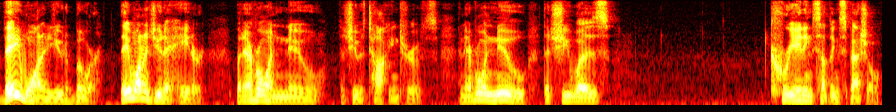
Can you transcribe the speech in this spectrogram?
they wanted you to boo her, they wanted you to hate her, but everyone knew that she was talking truths, and everyone knew that she was creating something special.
